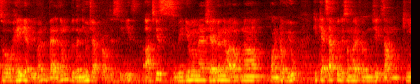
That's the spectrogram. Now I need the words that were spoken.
So hi everyone welcome to the new chapter of this series आज की इस वीडियो में मैं शेयर करने वाला हूँ अपना पॉइंट ऑफ़ व्यू कि कैसे आपको दिसंबर एफएमजी एग्ज़ाम की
